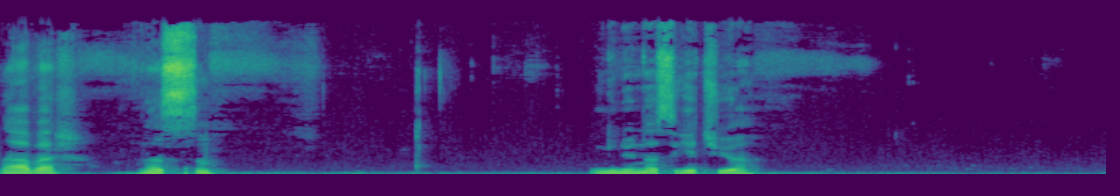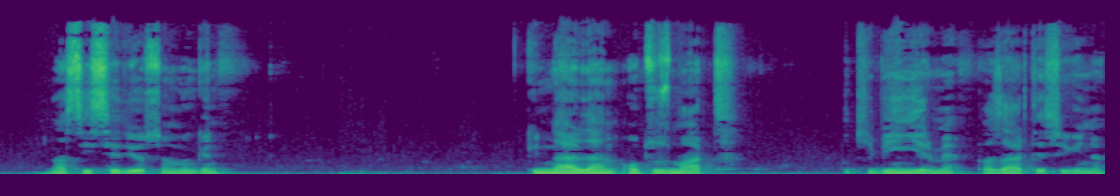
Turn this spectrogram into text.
Ne haber? Nasılsın? Günün nasıl geçiyor? Nasıl hissediyorsun bugün? Günlerden 30 Mart 2020 Pazartesi günü.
